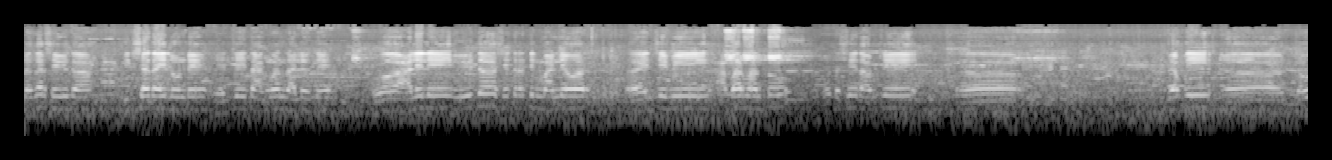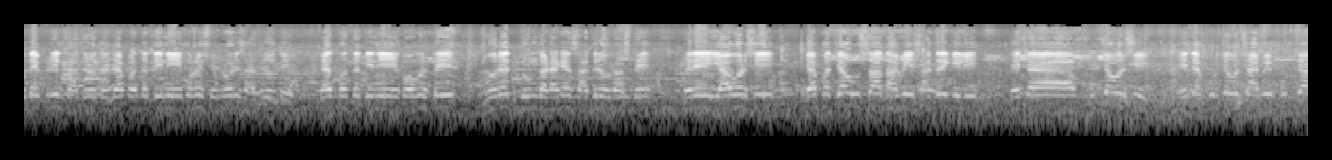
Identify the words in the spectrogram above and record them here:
नगरसेविका दीक्षाताई लोंढे यांचे इथं आगमन झाले होते. व आलेले विविध क्षेत्रातील मान्यवर यांचे मी आभार मानतो. तसेच आमचे ज्या आपली चौदा एप्रिल साजरे होते ज्या पद्धतीने एकोणीस फेब्रुवारी साजरे होते त्याच पद्धतीने एक ऑगस्टही जोरात धूमधडाक्यात साजरे होत असते. तरी यावर्षी ज्या प- ज्या उत्साहात आम्ही साजरी केली त्याच्या पुढच्या वर्षी येत्या पुढच्या वर्षी आम्ही पुढच्या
